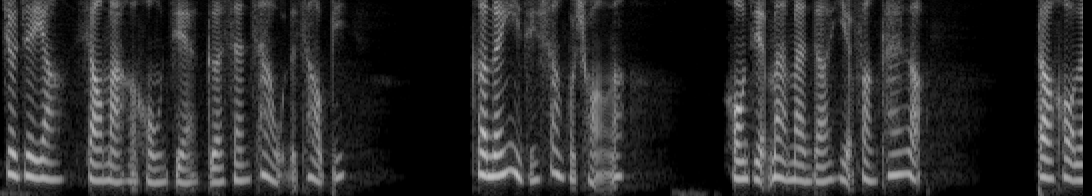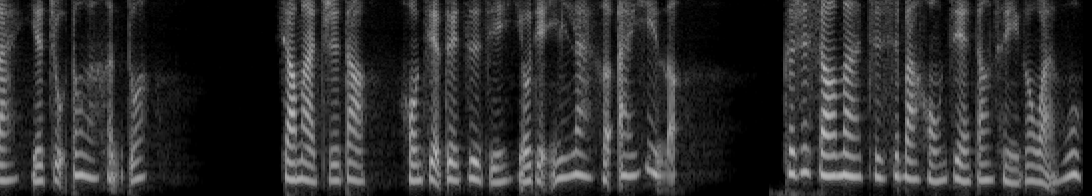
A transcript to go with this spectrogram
就这样，小马和红姐隔三差五的操逼，可能已经上过床了。红姐慢慢的也放开了，到后来也主动了很多。小马知道红姐对自己有点依赖和爱意了。可是小马只是把红姐当成一个玩物。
